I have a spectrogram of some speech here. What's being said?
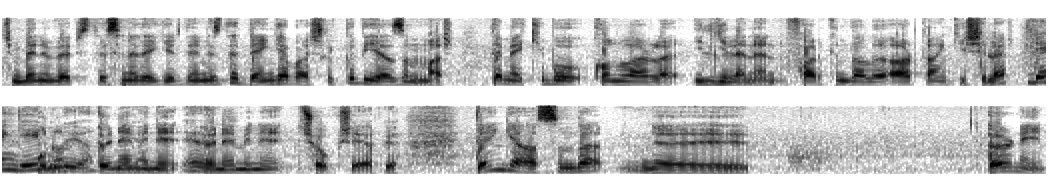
Şimdi benim web sitesine de girdiğinizde denge başlıklı bir yazım var. Demek ki bu konularla ilgilenen, farkındalığı artan kişiler Dengeyi bunun buluyor. önemini Yani, evet. önemini çok şey yapıyor. Denge aslında e, örneğin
